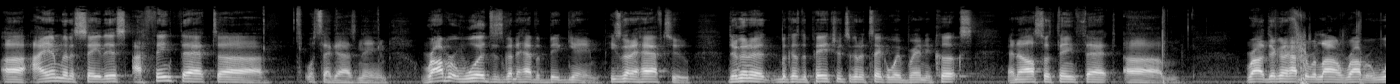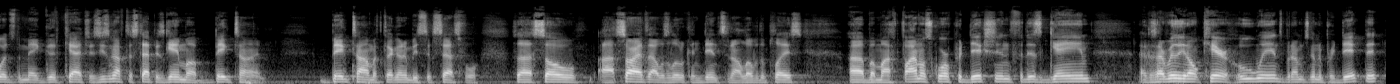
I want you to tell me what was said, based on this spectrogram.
Uh, I am going to say this. I think that. Uh, what's that guy's name? Robert Woods is going to have a big game. He's going to have to. They're going to because the Patriots are going to take away Brandin Cooks, and I also think that um, they're going to have to rely on Robert Woods to make good catches. He's going to have to step his game up big time, big time if they're going to be successful. So, so uh, sorry if that was a little condensed and all over the place, uh, but my final score prediction for this game because I really don't care who wins, but I'm just going to predict it.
